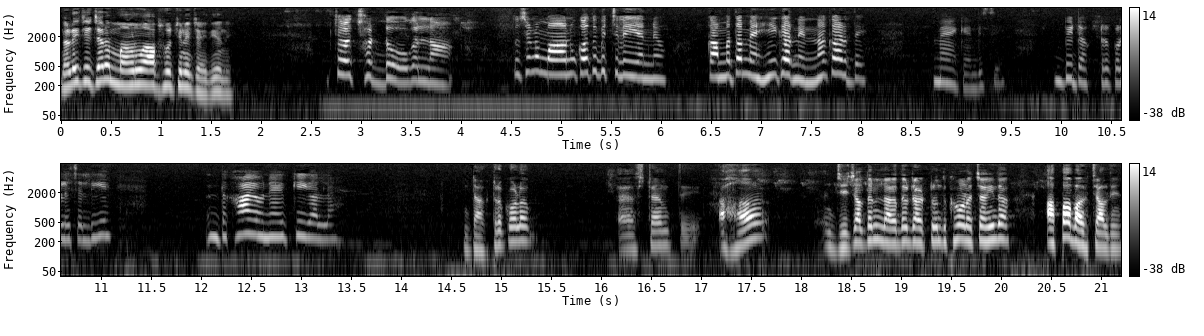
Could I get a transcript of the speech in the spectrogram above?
ਨਾਲੇ ਇਹ ਚੀਜ਼ਾਂ ਨਾ ਮਾਂ ਨੂੰ ਆਪ ਸੋਚਣੀਆਂ ਚਾਹੀਦੀਆਂ ਨੇ। ਚਲੋ ਛੱਡੋ ਉਹ ਗੱਲਾਂ। ਤੁਸੀਂ ਨੂੰ ਮਾਂ ਨੂੰ ਕਾਹਤੋਂ ਵਿੱਚ ਲਈ ਜਾਂਦੇ ਹੋ? ਕੰਮ ਤਾਂ ਮੈਂ ਹੀ ਕਰਨੇ ਨੇ ਨਾ ਕਰਦੇ। ਮੈਂ ਕਹਿੰਦੀ ਸੀ ਵੀ ਡਾਕਟਰ ਕੋਲੇ ਚੱਲੀਏ। ਦਿਖਾਇਓ ਨੇ ਕੀ ਗੱਲ ਹੈ। ਡਾਕਟਰ ਕੋਲ ਇਸ ਟਾਈਮ ਤੇ ਹਾਂ ਜੇ ਚੱਲ ਤੈਨੂੰ ਲੱਗਦਾ ਡਾਕਟਰ ਨੂੰ ਦਿਖਾਉਣਾ ਚਾਹੀਦਾ ਆਪਾਂ ਵਕਤ ਚੱਲਦੇ ਆਂ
